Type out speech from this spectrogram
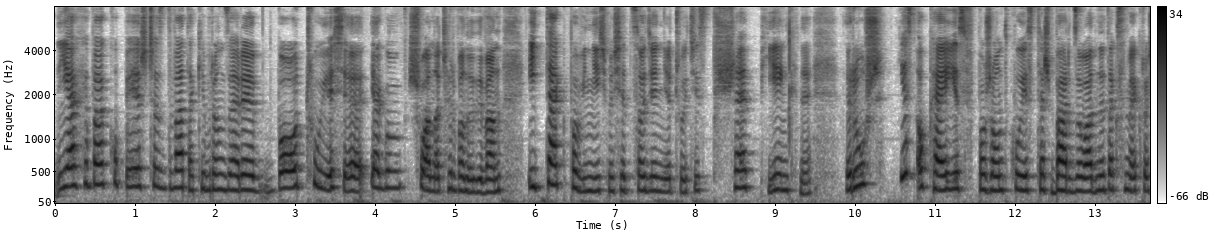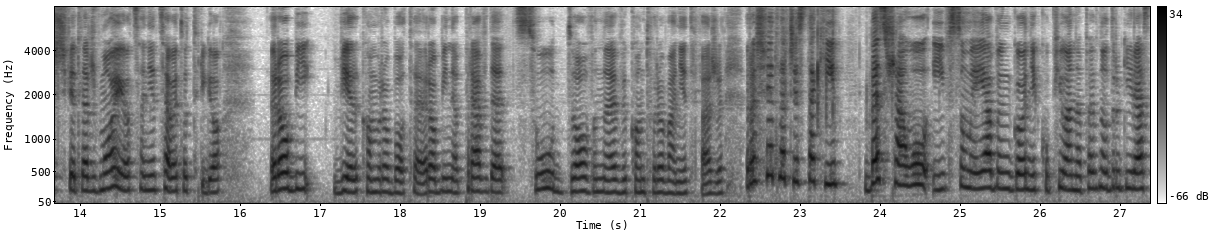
ja chyba kupię jeszcze z dwa takie bronzery, bo czuję się, jakbym szła na czerwony dywan. I tak powinniśmy się codziennie czuć. Jest przepiękny. Róż jest ok, jest w porządku, jest też bardzo ładny, tak samo jak rozświetlacz. W mojej ocenie całe to trio robi wielką robotę. Robi naprawdę cudowne wykonturowanie twarzy. Rozświetlacz jest taki bez szału i w sumie ja bym go nie kupiła na pewno drugi raz,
